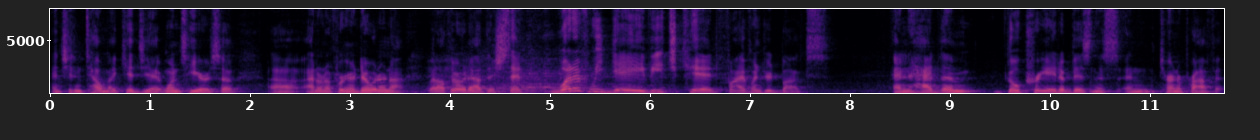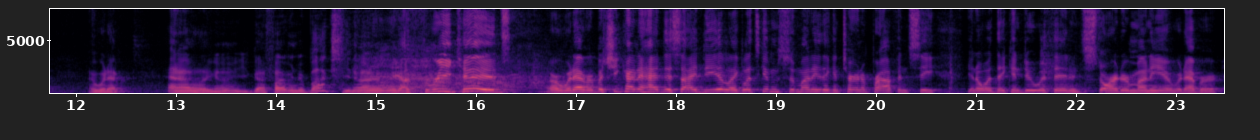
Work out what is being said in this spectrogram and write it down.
and she didn't tell my kids yet. One's here, so uh, I don't know if we're going to do it or not, but I'll throw it out there. She said, what if we gave each kid 500 bucks and had them go create a business and turn a profit or whatever. And I was like, oh, you got 500 bucks, you know, we got three kids or whatever. But she kind of had this idea, like, let's give them some money, they can turn a profit and see, you know, what they can do with it and starter money or whatever.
